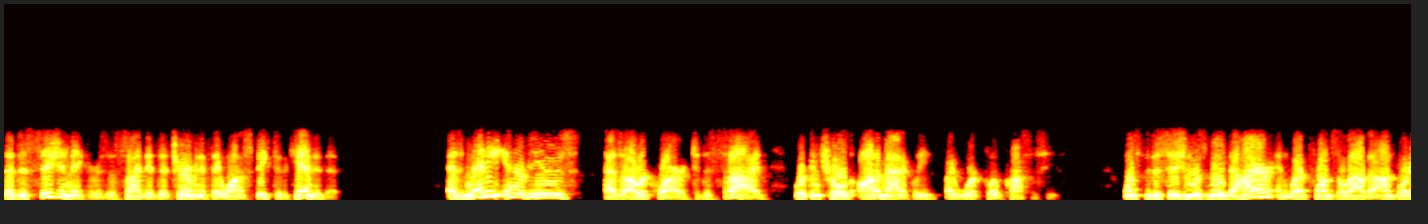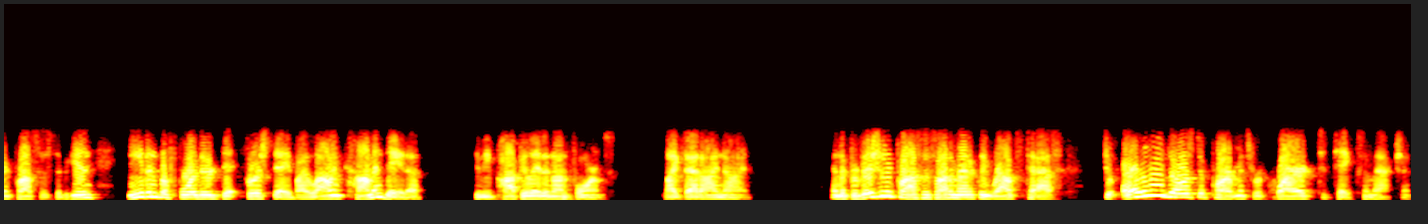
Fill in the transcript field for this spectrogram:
The decision maker is assigned to determine if they want to speak to the candidate. As many interviews as are required to decide were controlled automatically by workflow processes. Once the decision was made to hire and web forms allow the onboarding process to begin, even before their first day by allowing common data to be populated on forms, like that I-9. And the provisioning process automatically routes tasks to only those departments required to take some action.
